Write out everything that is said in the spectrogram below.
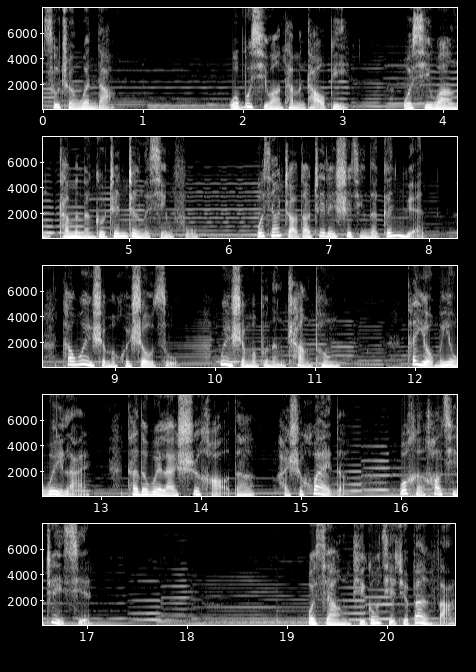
苏纯问道：“我不希望他们逃避，我希望他们能够真正的幸福。我想找到这类事情的根源，它为什么会受阻？为什么不能畅通？它有没有未来？它的未来是好的还是坏的？我很好奇这些。我想提供解决办法。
